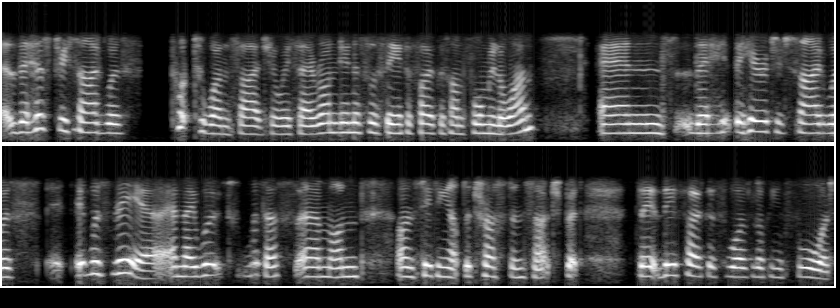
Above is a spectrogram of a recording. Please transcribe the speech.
the history side was put to one side, shall we say. Ron Dennis was there to focus on Formula One, and the the heritage side was it, it was there, and they worked with us um, on on setting up the trust and such. But their their focus was looking forward.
